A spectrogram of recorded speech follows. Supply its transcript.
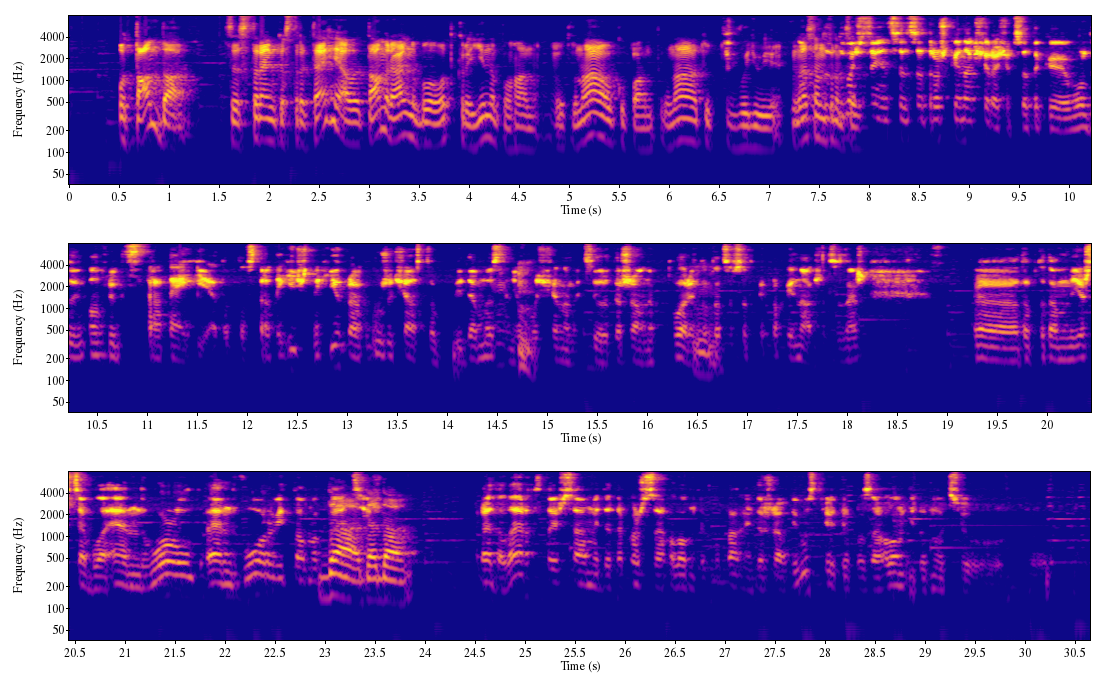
от там, да, це старенька стратегія, але там реально була от країна погана. От вона окупант, вона тут воює. Вона сан франциско це, це це трошки інакші речі. Все таки World in Conflict стратегія. Тобто в стратегічних іграх дуже часто йде мислення площинами цілих державних утворень. Тобто це все таки трохи інакше. Це знаєш. Е, тобто там є ж це була End World, End War від Тома да, да, да. Red Alert той ж самий, де також загалом типу певний державний устрій, типу загалом під одну цю е,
